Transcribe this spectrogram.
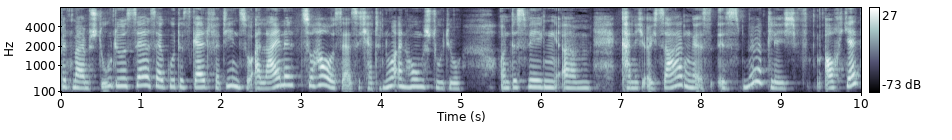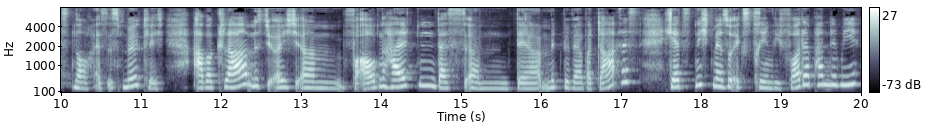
mit meinem Studio sehr, sehr gutes Geld verdient, so alleine zu Hause. Also ich hatte nur ein Homestudio. Und deswegen ähm, kann ich euch sagen, es ist möglich, auch jetzt noch, es ist möglich. Aber klar müsst ihr euch ähm, vor Augen halten, dass ähm, der Mitbewerber da ist, jetzt nicht mehr so extrem wie vor der Pandemie.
